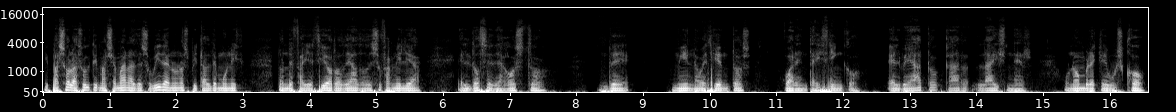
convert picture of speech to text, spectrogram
y pasó las últimas semanas de su vida en un hospital de Múnich, donde falleció rodeado de su familia el 12 de agosto de 1945. El beato Karl Leisner, un hombre que buscó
